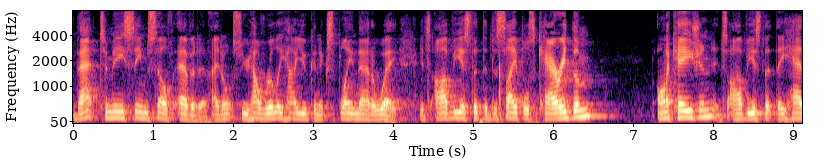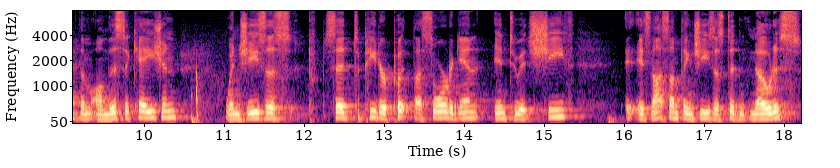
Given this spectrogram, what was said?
That to me seems self-evident. I don't see how really how you can explain that away. It's obvious that the disciples carried them on occasion. It's obvious that they had them on this occasion. When Jesus said to Peter, "Put the sword again into its sheath," it's not something Jesus didn't notice.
